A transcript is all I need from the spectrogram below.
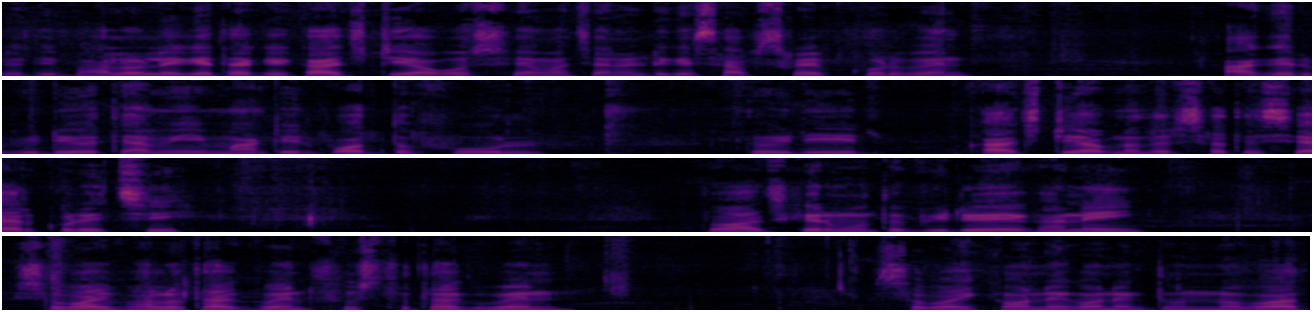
যদি ভালো লেগে থাকে কাজটি, অবশ্যই আমার চ্যানেলটিকে সাবস্ক্রাইব করবেন। আগের ভিডিওতে আমি মাটির পদ্ম ফুল তৈরির কাজটি আপনাদের সাথে শেয়ার করেছি। তো আজকের মতো ভিডিও এখানেই। সবাই ভালো থাকবেন, সুস্থ থাকবেন। সবাইকে অনেক অনেক ধন্যবাদ।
